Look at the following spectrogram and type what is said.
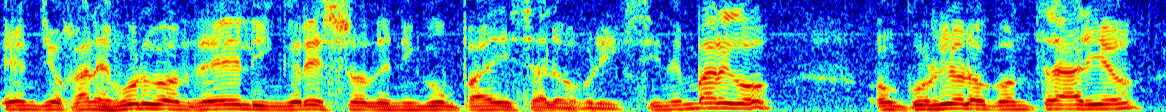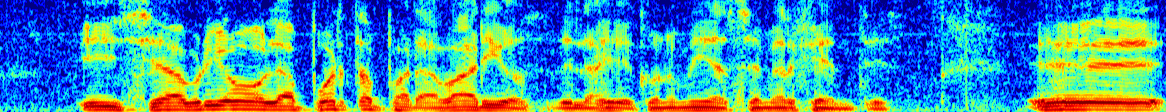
en Johannesburgo del ingreso de ningún país a los BRICS. Sin embargo, ocurrió lo contrario y se abrió la puerta para varios de las economías emergentes. Eh,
